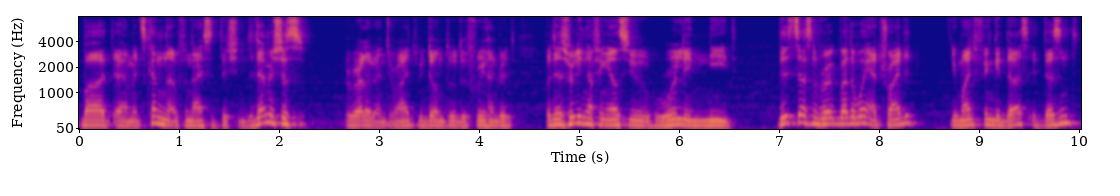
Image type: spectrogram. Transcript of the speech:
but um, it's kind of a nice addition. The damage is irrelevant, right? We don't do the 300, but there's really nothing else you really need. This doesn't work, by the way. I tried it. You might think it does. It doesn't.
